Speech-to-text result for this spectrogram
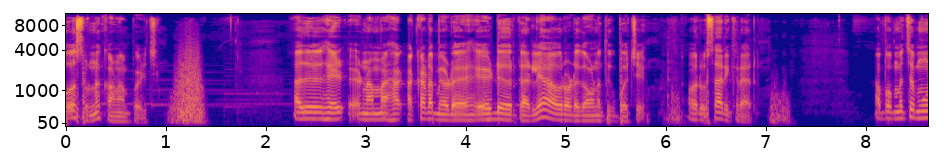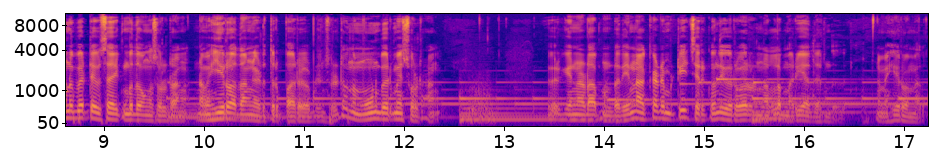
பர்ஸ் ஒன்று காணாமல் போயிடுச்சு. அது நம்ம அகாடமியோட ஹெட் இருக்கார் இல்லையா? அவரோட கவனத்துக்கு போச்சு. அவர் விசாரிக்கிறார். அப்போ மிச்சம் மூணு பேர்கிட்ட விசாரிக்கும் போது அவங்க சொல்கிறாங்க நம்ம ஹீரோ தாங்க எடுத்திருப்பாரு அப்படின்னு சொல்லிட்டு அந்த மூணு பேருமே சொல்கிறாங்க இவருக்கு என்னடா பண்ணுறது ஏன்னா அகாடமி டீச்சருக்கு வந்து இவர் ஒரு நல்ல மரியாதை இருந்தது நம்ம ஹீரோ மேலே.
